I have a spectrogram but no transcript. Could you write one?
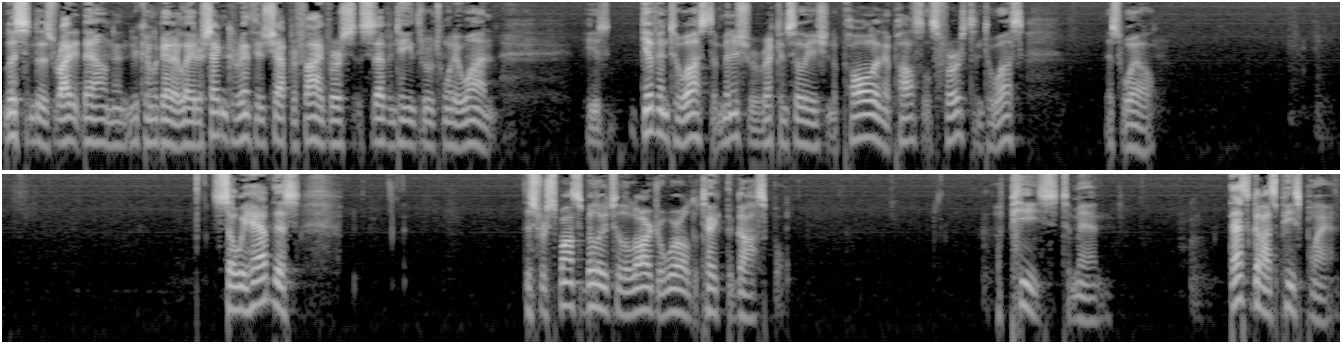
Listen to this, write it down, and you can look at it later. 2 Corinthians chapter 5, verse 17 through 21. He has given to us the ministry of reconciliation to Paul and the apostles first, and to us as well. So we have this, this responsibility to the larger world to take the gospel of peace to men. That's God's peace plan.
